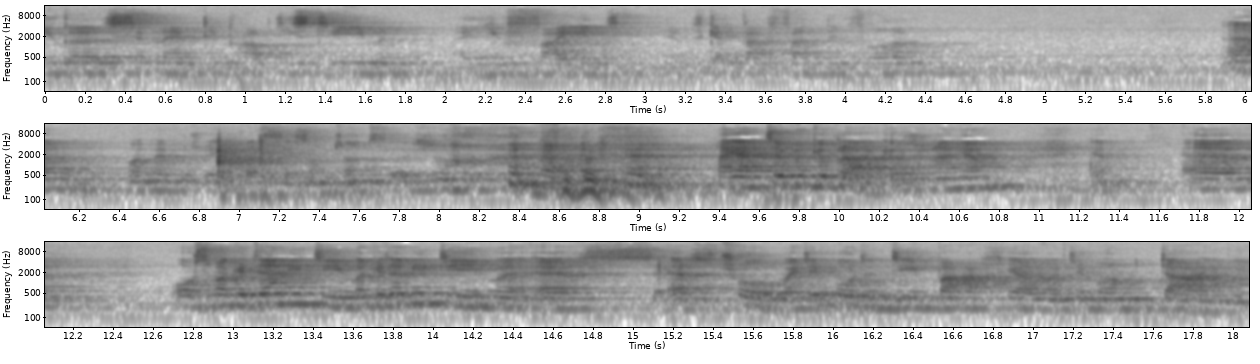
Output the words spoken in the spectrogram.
you've got a similar empty properties team, and are you fighting to, you know, to get that funding for them? Um, well, mae'n bod rhaid gwerthu on translation. Mae ateb yn Gymraeg, oes yna'n iawn? Yeah. Um, os mae gyda ni dîm, mae gyda ni dîm ers ers, tro. Mae wedi bod yn dîm bach iawn, mae dim ond dau,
